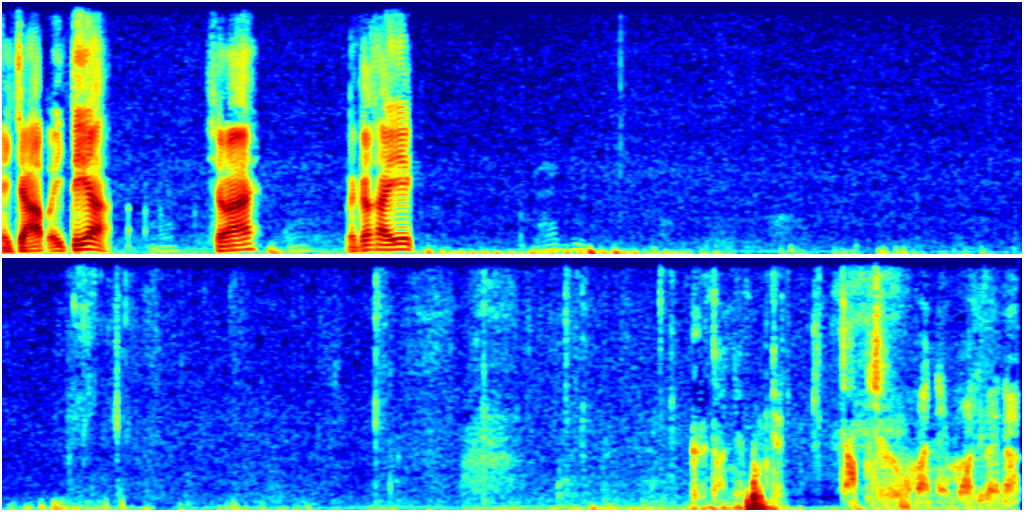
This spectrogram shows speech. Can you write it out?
ไอ้จับไอ้เตี้ย ใช่ไหมแล้วก็ใครอีก แรกดิ คือตอนนี้ผมจะจับชื่อของมันให้หมดเลยนะ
